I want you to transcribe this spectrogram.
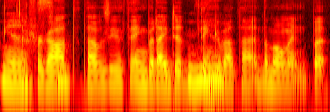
yeah, I forgot that that was your thing, but I did think Yeah. about that in the moment. But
